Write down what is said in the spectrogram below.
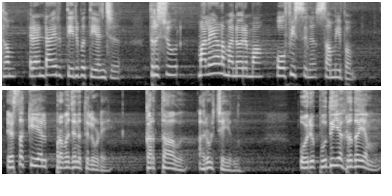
ദൈവശബ്ദം രണ്ടായിരത്തി ഇരുപത്തിയഞ്ച് തൃശൂർ മലയാള മനോരമ ഓഫീസിന് സമീപം. എസക്കിയൽ പ്രവചനത്തിലൂടെ കർത്താവ് അരുൾ ചെയ്യുന്നു. ഒരു പുതിയ ഹൃദയം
